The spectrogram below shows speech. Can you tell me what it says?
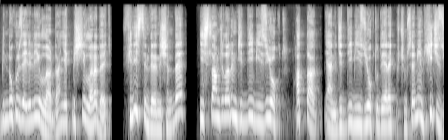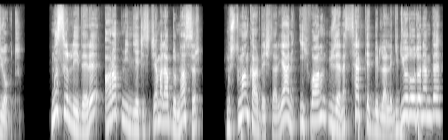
1950'li yıllardan 70'li yıllara dek Filistin direnişinde İslamcıların ciddi bir izi yoktu. Hatta yani ciddi bir izi yoktu diyerek küçümsemeyeyim hiç izi yoktu. Mısır lideri Arap milliyetçisi Cemal Abdülnasır Müslüman kardeşler yani ihvanın üzerine sert tedbirlerle gidiyordu o dönemde.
